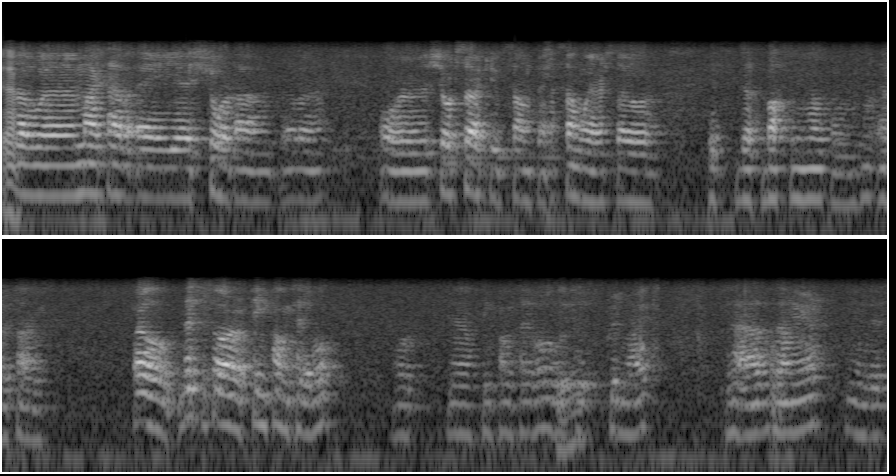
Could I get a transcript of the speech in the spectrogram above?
Yeah. So uh, might have a uh, short uh, or short circuit something somewhere. So it's just busting open every time. Well, this is our ping pong table. Or yeah, ping pong table, which is pretty nice to have down here in this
